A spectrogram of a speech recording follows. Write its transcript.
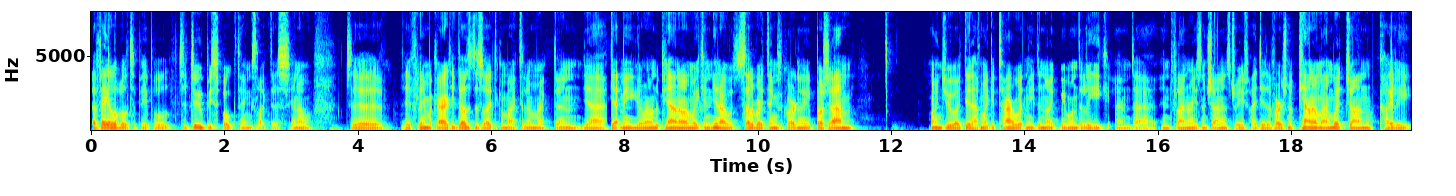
available to people to do bespoke things like this you know to if Liam McCarthy does decide to come back to Limerick, then yeah, get me around the piano and we can, you know, celebrate things accordingly. But um, mind you, I did have my guitar with me the night we won the league, and uh, in Flannery's on Shannon Street, I did a version of Piano Man with John Kiely,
